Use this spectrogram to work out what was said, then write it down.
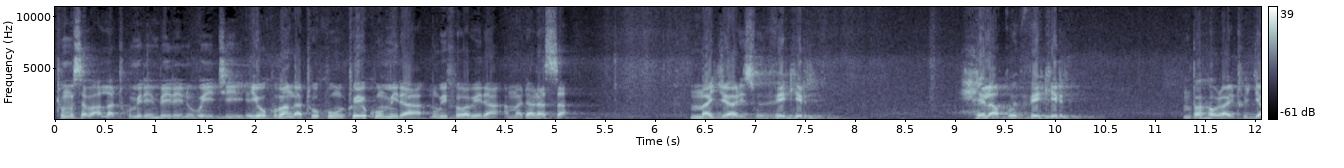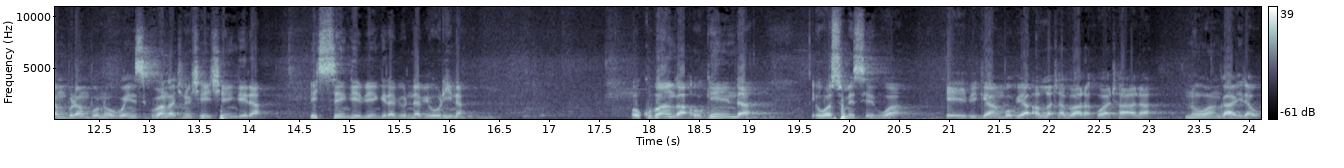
tumusaba allah tukumira embeera eno bweti ey'okuba nga twekuumira mu bifo babeera amadalasa majalisu dhikir hilaku dhikir mpaka olwali tujja mu bulamu buno obwensi. Kubanga kino kyekyengera ekisenga ebyengera byonna byolina okubanga ogenda ewasomesebwa ebigambo bya allah tabaraka wataala nowangalirawo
